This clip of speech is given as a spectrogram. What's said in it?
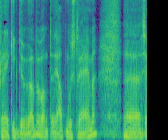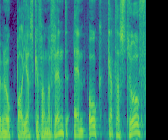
kreeg ik de wubbe, want ja, het moest rijmen. Uh, ze hebben ook Paljaske van de Vent. En ook Catastroof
